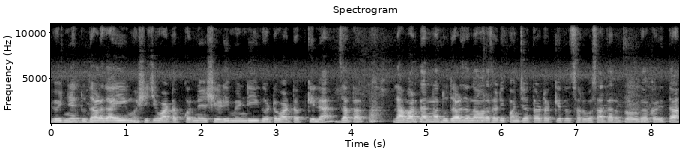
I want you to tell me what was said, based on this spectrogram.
योजनेत दुधाळ गाई म्हशीचे वाटप करणे शेळी मेंढी गट वाटप केल्या जातात. लाभार्थ्यांना दुधाळ जनावरांसाठी पंच्याहत्तर टक्के तर सर्वसाधारण प्रवर्गाकरिता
